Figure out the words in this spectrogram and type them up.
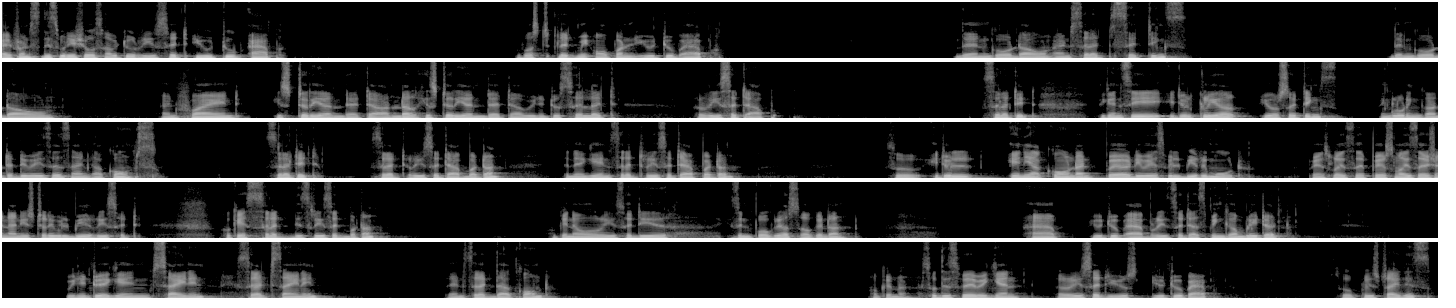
Hi friends, this video shows how to reset YouTube app. First, let me open YouTube app. Then go down and select settings. Then go down and find history and data. Under history and data, we need to select reset app. Select it. You can see it will clear your settings including connected devices and accounts. Select it. Select reset app button. Then again select reset app button. So it will any account and pair device will be removed. Personalization and history will be reset. Okay select this reset button. Okay now reset is in progress. Okay done. App youtube app reset has been completed we need to again sign in select sign in then select the account. Okay done. So this way we can reset use youtube app. So please try this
